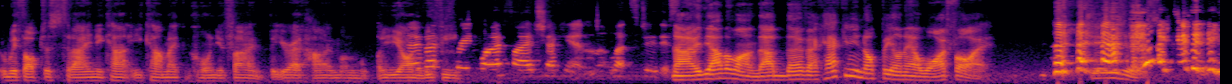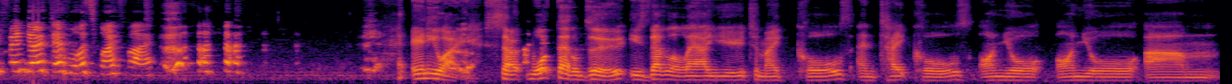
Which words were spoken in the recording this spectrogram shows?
with Optus today and you can't you can't make a call on your phone, but you're at home on or you're on Novak Wi-Fi. free Wi-Fi check-in. Let's do this. No, the other one, the Novak. How can you not be on our Wi-Fi? I didn't even know there was Wi-Fi. Anyway, so what that'll do is that'll allow you to make calls and take calls on your on your um,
